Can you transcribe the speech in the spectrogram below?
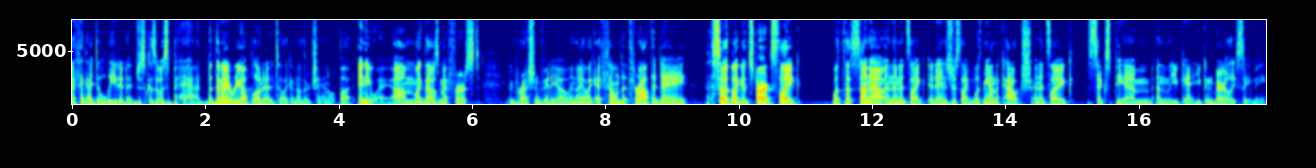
I think I deleted it just cuz it was bad, but then I re-uploaded it to like another channel. But anyway, um like that was my first impression video and I like I filmed it throughout the day. So it like it starts like with the sun out and then it's like it ends just like with me on the couch and it's like 6 p.m. and you can't you can barely see me.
